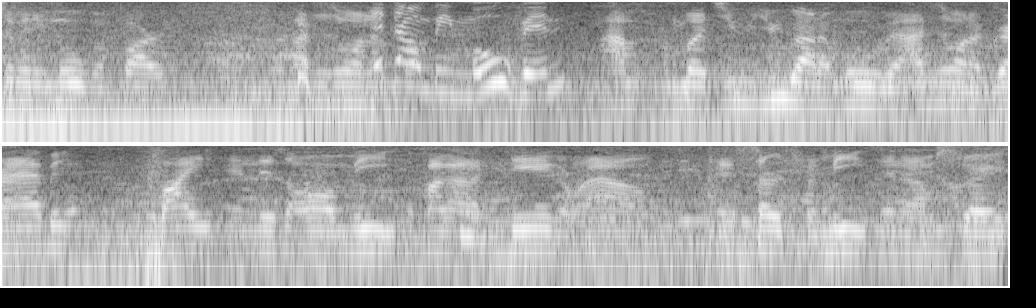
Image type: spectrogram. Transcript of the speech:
Too many moving parts. I just want to. It don't be moving. I'm, but you you gotta move it. I just want to grab it, bite, and this all meat. If I gotta dig around and search for meat, then I'm straight.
